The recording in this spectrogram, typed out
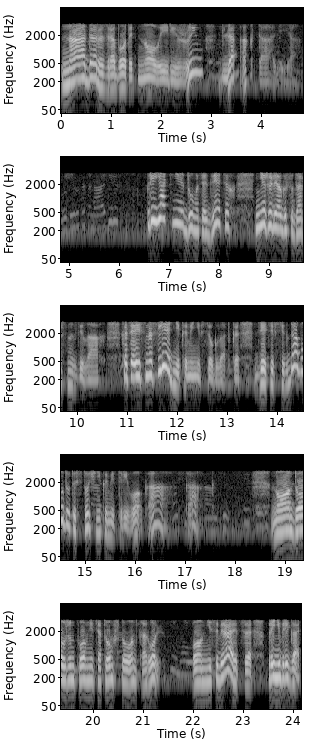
Надо разработать новый режим для Октавия. Приятнее думать о детях, нежели о государственных делах. Хотя и с наследниками не все гладко. Дети всегда будут источниками тревог. А, как? Но он должен помнить о том, что он король. Он не собирается пренебрегать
